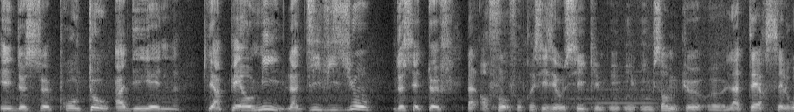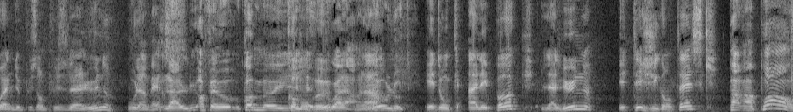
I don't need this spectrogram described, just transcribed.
et de ce proto-ADN qui a permis la division de cet œuf. Alors, faut, faut préciser aussi qu'il il- il- il me semble que euh, la Terre s'éloigne de plus en plus de la Lune, ou l'inverse. La, lu- enfin, euh, comme, euh, Comme on veut, Voilà, voilà. Et donc, à l'époque, la Lune était gigantesque. Par rapport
